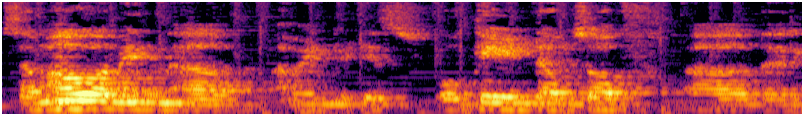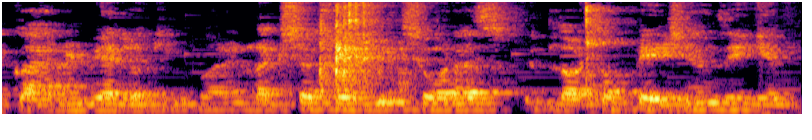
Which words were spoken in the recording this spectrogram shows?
somehow, I mean, uh, I mean, it is okay in terms of uh, the requirement we are looking for. And Rakshak showed, showed us with lots of patience. He gave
